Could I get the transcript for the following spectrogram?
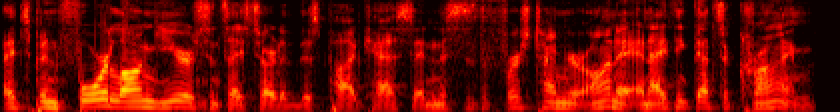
It's been four long years since I started this podcast, and this is the first time you're on it, and I think that's a crime.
